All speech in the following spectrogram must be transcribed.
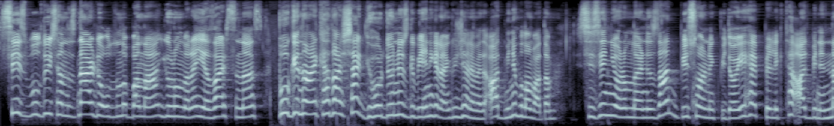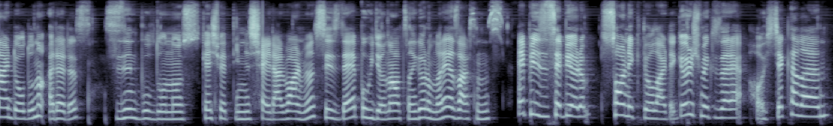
Siz bulduysanız nerede olduğunu bana yorumlara yazarsınız. Bugün arkadaşlar gördüğünüz gibi yeni gelen güncellemede admini bulamadım. Sizin yorumlarınızdan bir sonraki videoyu hep birlikte adminin nerede olduğunu ararız. Sizin bulduğunuz, keşfettiğiniz şeyler var mı? Siz de bu videonun altına yorumlara yazarsınız. Hepinizi seviyorum. Sonraki videolarda görüşmek üzere. Hoşçakalın.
